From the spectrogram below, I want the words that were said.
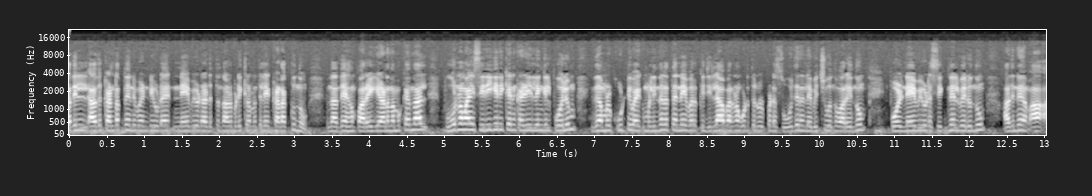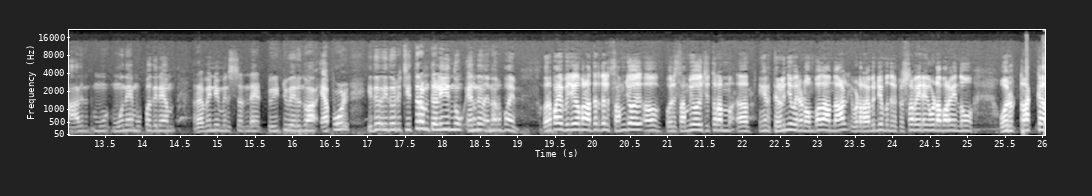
അതിൽ അത് കണ്ടെത്തുന്നതിന് വേണ്ടിയുടെ നേവിയുടെ അടുത്ത നടപടിക്രമത്തിലേക്ക് കടക്കുന്നു എന്ന് അദ്ദേഹം പറയുകയാണ്. നമുക്ക് എന്നാൽ പൂർണമായും സ്ഥിരീകരിക്കാൻ കഴിയില്ലെങ്കിൽ പോലും ഇത് നമ്മൾ കൂട്ടി വായിക്കുമ്പോൾ ഇന്നലെ തന്നെ ഇവർക്ക് ജില്ലാ ഭരണകൂടത്തിൽ ഉൾപ്പെടെ സൂചന ലഭിച്ചു എന്ന് പറയുന്നു. ഇപ്പോൾ നേവിയുടെ സിഗ്നൽ വരുന്നു. അതിന് അതിന് മൂന്നേ മുപ്പതിന് റവന്യൂ മിനിസ്റ്ററിന്റെ ട്വീറ്റ് വരുന്നു. അപ്പോൾ ഇത് ഇതൊരു ചിത്രം തെളിയുന്നു എന്ന് ഉറപ്പായും. ഉറപ്പായും വിജയകുമാർ അത്തരത്തിൽ സംയോ ഒരു സംയോജ ചിത്രം ഇങ്ങനെ തെളിഞ്ഞു വരണം. ഒമ്പതാം നാൾ ഇവിടെ റവന്യൂ മന്ത്രി കൃഷ്ണബൈരഗൌഡ പറയുന്നു ഒരു ട്രക്ക്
